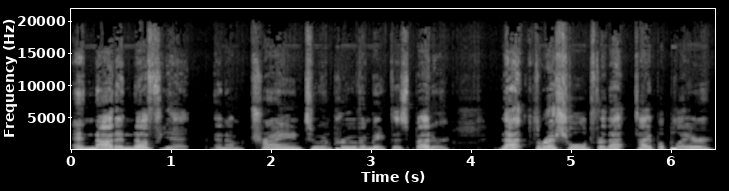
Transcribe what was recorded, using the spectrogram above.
and not enough yet, and I'm trying to improve and make this better. That threshold for that type of player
